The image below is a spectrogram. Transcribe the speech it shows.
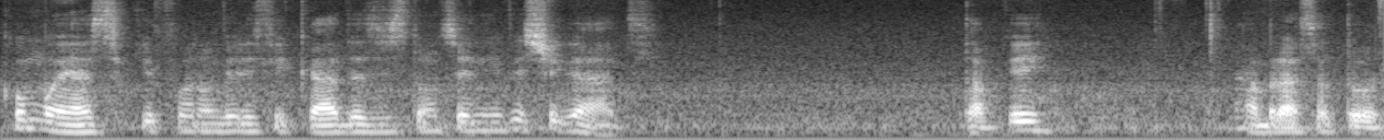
como essa que foram verificadas estão sendo investigadas. Tá ok? Abraço a todos.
